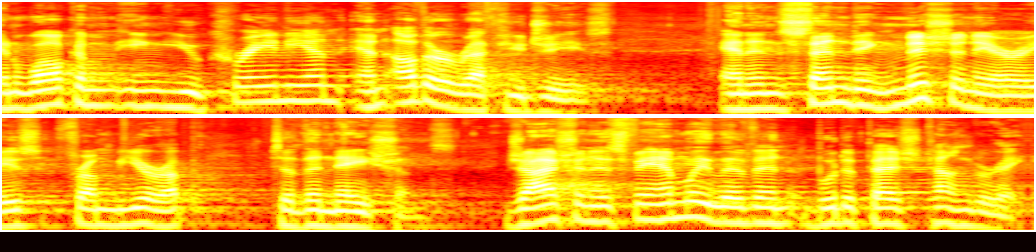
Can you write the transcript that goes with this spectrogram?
in welcoming Ukrainian and other refugees and in sending missionaries from Europe to the nations. Josh and his family live in Budapest, Hungary.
